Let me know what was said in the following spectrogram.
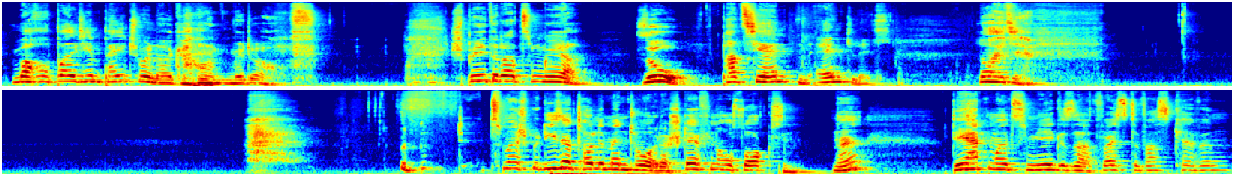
Ich mache auch bald hier einen Patreon-Account mit auf. Später dazu mehr. So, Patienten, endlich. Leute, zum Beispiel dieser tolle Mentor, der Steffen aus Sachsen, ne? der hat mal zu mir gesagt, weißt du was, Kevin?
